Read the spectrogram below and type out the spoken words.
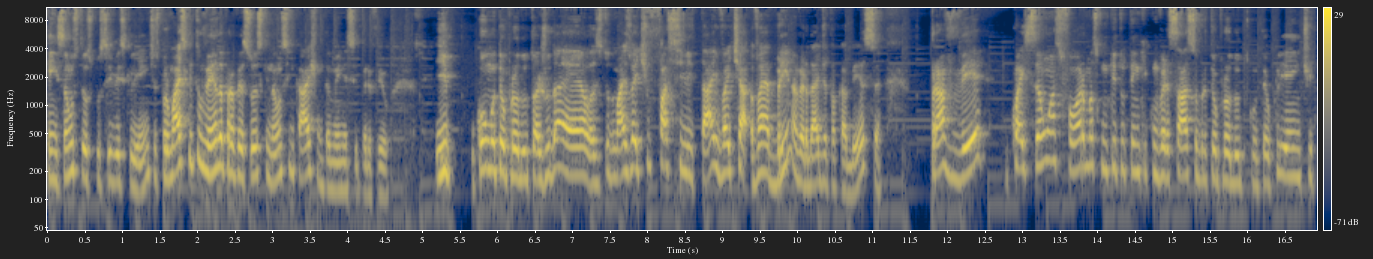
quem são os teus possíveis clientes, por mais que tu venda para pessoas que não se encaixem também nesse perfil. E como o teu produto ajuda elas e tudo mais, vai te facilitar e vai, te, vai abrir, na verdade, a tua cabeça para ver quais são as formas com que tu tem que conversar sobre o teu produto com o teu cliente,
